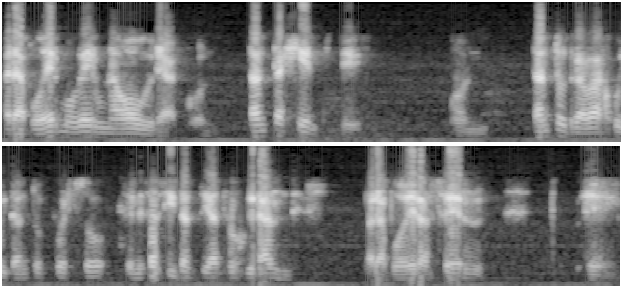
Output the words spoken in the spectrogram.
para poder mover una obra con tanta gente, con tanto trabajo y tanto esfuerzo, se necesitan teatros grandes para poder hacer eh,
